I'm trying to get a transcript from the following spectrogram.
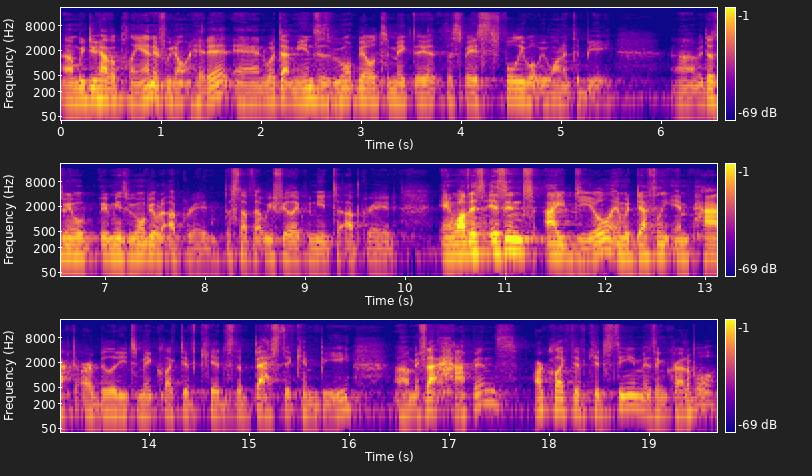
um, we do have a plan if we don't hit it, and what that means is we won't be able to make the, the space fully what we want it to be. Um, it doesn't mean we'll, it means we won't be able to upgrade the stuff that we feel like we need to upgrade. And while this isn't ideal and would definitely impact our ability to make collective kids the best it can be, um, if that happens, our collective kids team is incredible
